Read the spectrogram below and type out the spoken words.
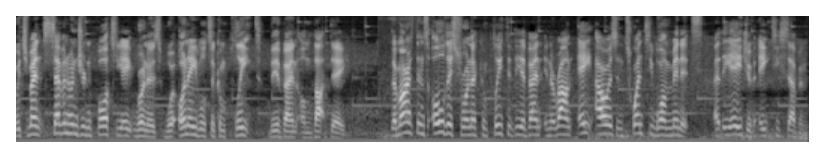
which meant 748 runners were unable to complete the event on that day. The marathon's oldest runner completed the event in around 8 hours and 21 minutes at the age of 87.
